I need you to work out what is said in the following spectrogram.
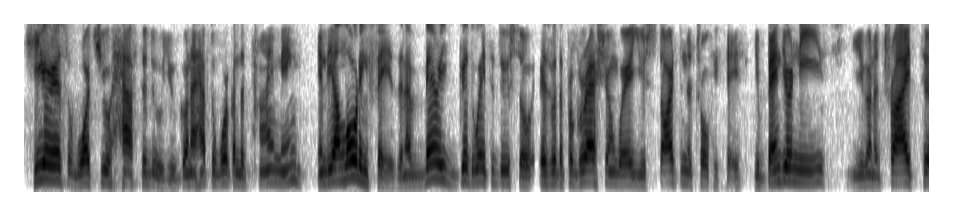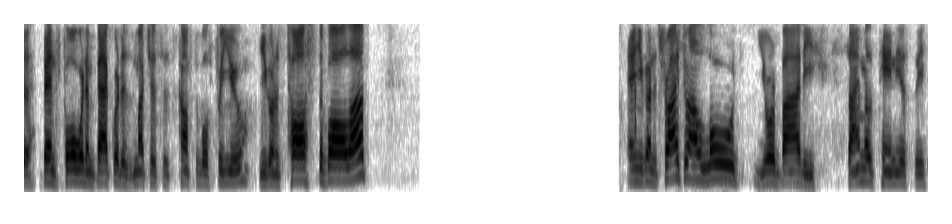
here is what you have to do. You're gonna have to work on the timing in the unloading phase. And a very good way to do so is with a progression where you start in the trophy phase, you bend your knees, you're gonna try to bend forward and backward as much as it's comfortable for you. You're gonna toss the ball up, and you're going to try to unload your body simultaneously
